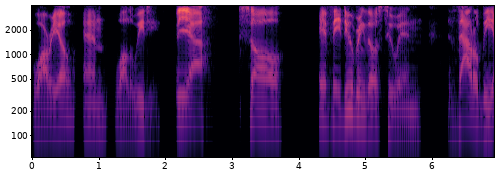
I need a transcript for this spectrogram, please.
Wario and Waluigi. Yeah. So if they do bring those two in, that'll be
